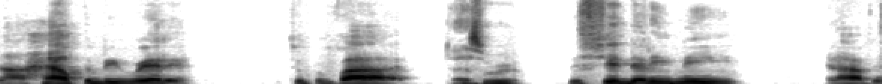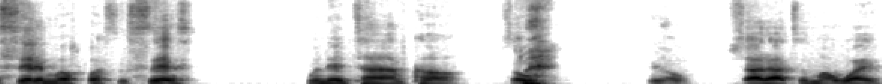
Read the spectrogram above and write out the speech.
And I have to be ready to provide That's real. the shit that he need. And I have to set him up for success when that time comes. So, you know, shout out to my wife.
